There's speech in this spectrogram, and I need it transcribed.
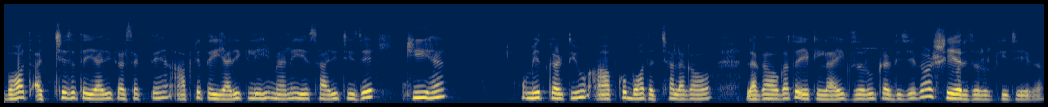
बहुत अच्छे से तैयारी कर सकते हैं। आपके तैयारी के लिए ही मैंने ये सारी चीज़ें की हैं। उम्मीद करती हूँ आपको बहुत अच्छा लगा हो, लगा होगा तो एक लाइक ज़रूर कर दीजिएगा और शेयर ज़रूर कीजिएगा।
